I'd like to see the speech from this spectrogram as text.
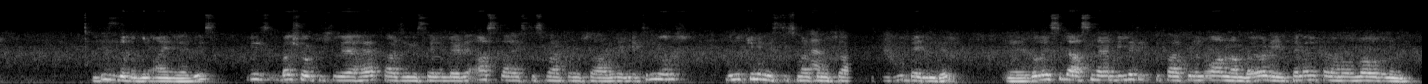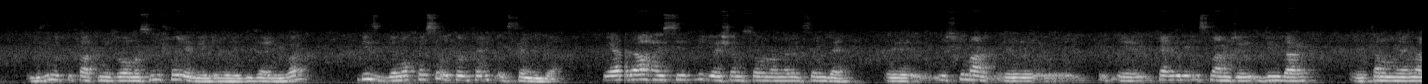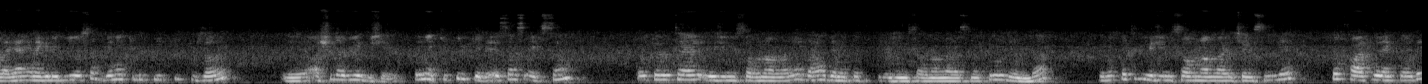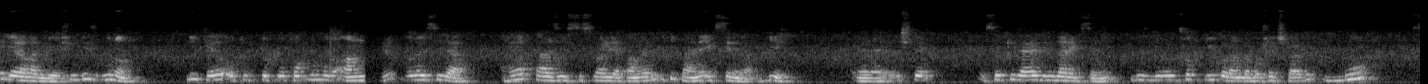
Biz de bugün aynı yerdeyiz. Biz başörtüsü veya hayat tarzı meselelerini asla istismar konusu haline getirmiyoruz. Bunu kimin istismar konusu haline bellidir. Ee, dolayısıyla aslında Millet İttifakı'nın o anlamda örneğin Temel Karamollaoğlu'nun bizim ittifakımızda olmasının şöyle bir e, güzelliği var. Biz demokrasi otoriterik ekseninde veya daha haysiyetli bir yaşamı savunanlar ekseninde e, Müslüman, e, kendini İslamcı, dindar, e, tanımlayanlarla yan yana gelebiliyorsa demek ki bu kültür tuzağı e, aşılabilir bir şey. Demek ki Türkiye'de esas eksen otoriter rejimi savunanlarla daha demokratik bir rejimi savunanlar arasında kurulduğunda demokratik rejimi savunanlar içerisinde çok farklı renklerde yer alabiliyor. Şimdi biz bunu bir kere oturttuk ve toplum bunu anlıyor. Dolayısıyla hayat tarzı istismarı yapanların iki tane ekseni var. Bir, e, işte seküler dindar ekseni. Biz bunu çok büyük oranda boşa çıkardık. Bu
